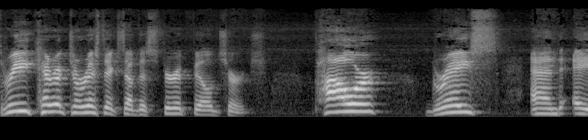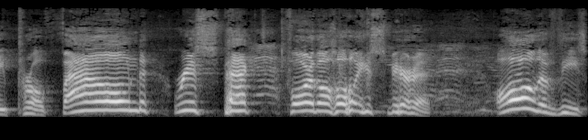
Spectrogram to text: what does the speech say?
Three characteristics of the spirit filled church power, grace, and a profound respect for the Holy Spirit. All of these,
